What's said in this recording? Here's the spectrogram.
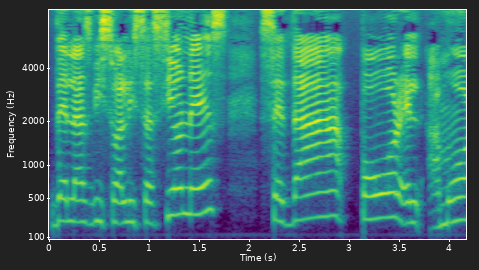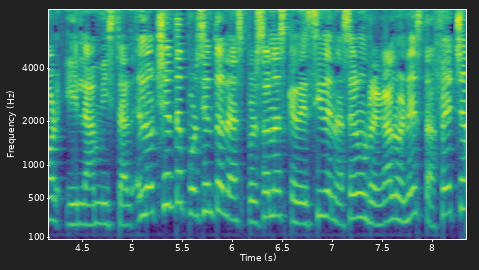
de las visualizaciones se da por el amor y la amistad. El 80% de las personas que deciden hacer un regalo en esta fecha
